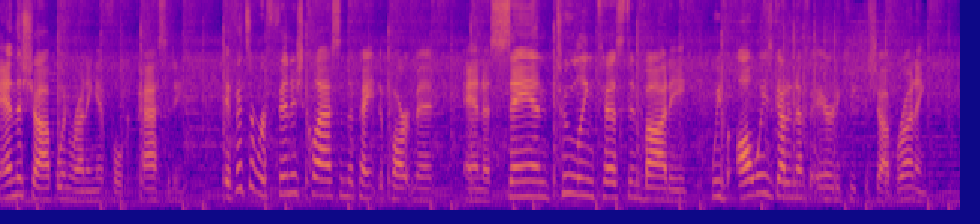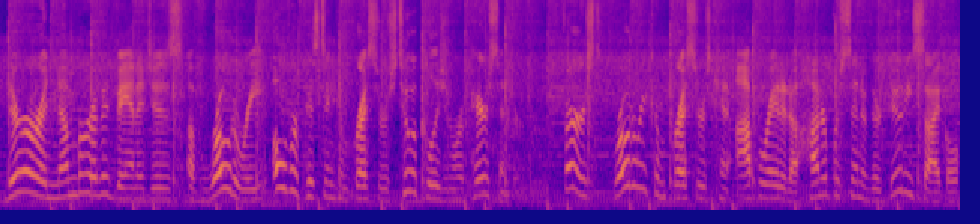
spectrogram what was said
and the shop when running at full capacity. If it's a refinish class in the paint department and a sand tooling test and body, we've always got enough air to keep the shop running. There are a number of advantages of rotary over piston compressors to a collision repair center. First, rotary compressors can operate at 100% of their duty cycle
